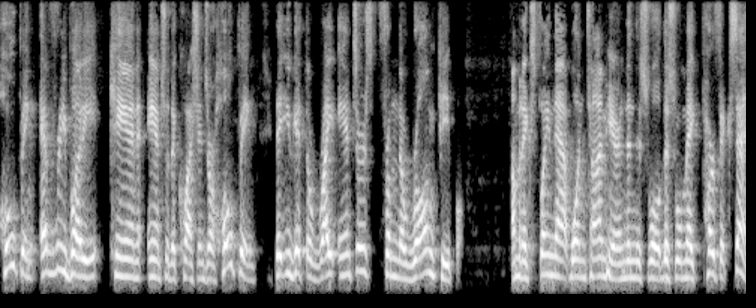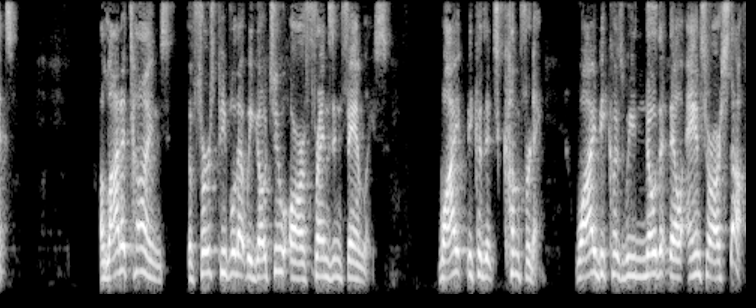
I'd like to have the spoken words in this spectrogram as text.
hoping everybody can answer the questions or hoping that you get the right answers from the wrong people. I'm going to explain that one time here, and then this will this will make perfect sense. A lot of times, the first people that we go to are our friends and families. Why? Because it's comforting. Why? Because we know that they'll answer our stuff.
